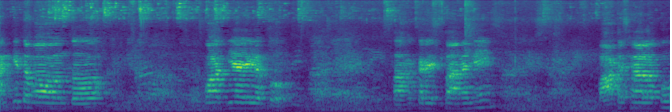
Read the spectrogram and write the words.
అంకిత భావంతో ఉపాధ్యాయులకు సహకరిస్తానని పాఠశాలకు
